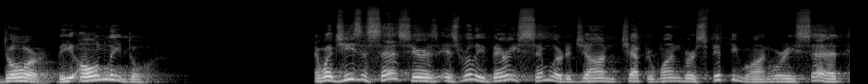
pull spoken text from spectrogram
door, the only door. And what Jesus says here is, is really very similar to John chapter 1, verse 51, where he said,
